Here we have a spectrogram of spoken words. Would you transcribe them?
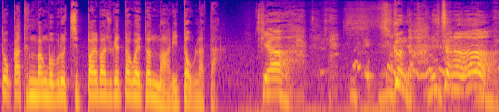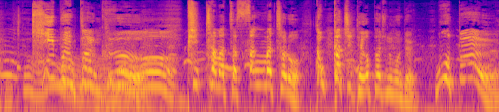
똑같은 방법으로 짓밟아주겠다고 했던 말이 떠올랐다. 야, 이건 아니잖아. 기브앤 테이크 피차 마차 쌍마차로 똑같이 대갚아주는 건데 뭐 어때?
